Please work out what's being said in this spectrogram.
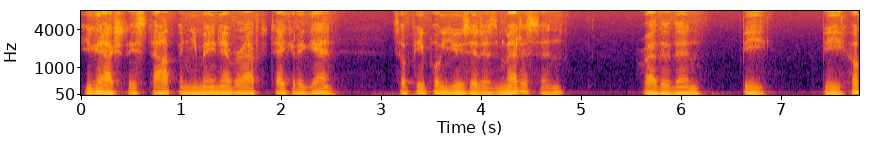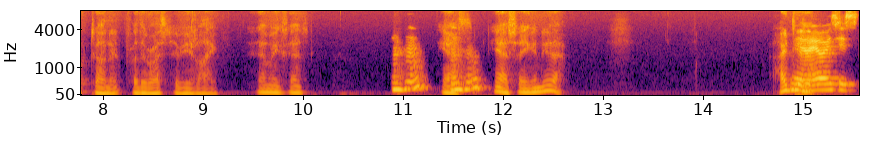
you can actually stop and you may never have to take it again. So people use it as medicine rather than be be hooked on it for the rest of your life. Does that make sense? Mm-hmm. Yes. Mm-hmm. Yeah, so you can do that. I did. Yeah, I always use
